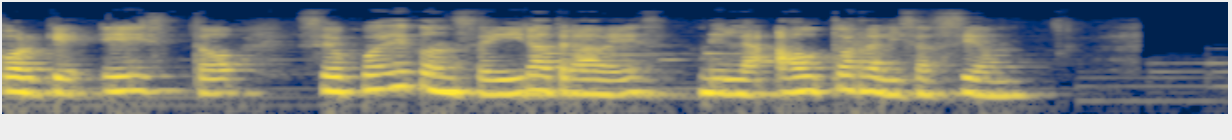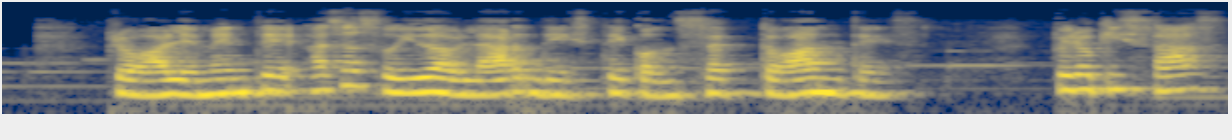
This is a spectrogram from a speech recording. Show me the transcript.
porque esto se puede conseguir a través de la autorrealización. Probablemente hayas oído hablar de este concepto antes, pero quizás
